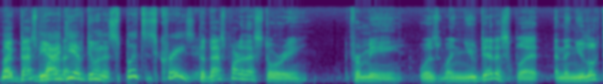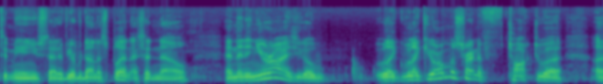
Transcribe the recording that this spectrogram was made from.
My Like best the part of idea that- of doing the splits is crazy. The best part of that story for me was when you did a split, and then you looked at me and you said, "Have you ever done a split?" And I said, "No." And then in your eyes, you go, like, like you're almost trying to f- talk to a, a,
